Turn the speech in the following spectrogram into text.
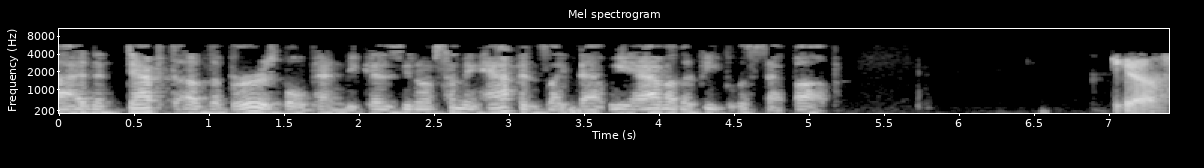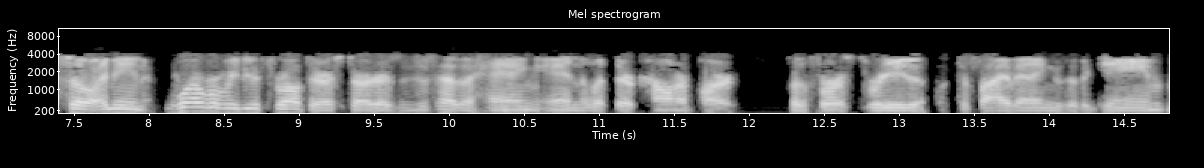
uh, and the depth of the Brewers bullpen because you know if something happens like that, we have other people to step up. Yeah, so I mean, whoever we do throw out there as starters, it just has to hang in with their counterpart for the first three to five innings of the game.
